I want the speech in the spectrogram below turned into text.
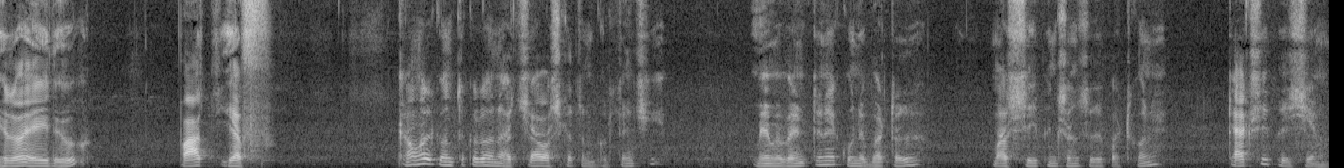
ఇరవై ఐదు. పార్ట్ ఎఫ్. కమల గొంతుకులోని అత్యావశ్యకతను గుర్తించి మేము వెంటనే కొన్ని బట్టలు మా స్లీపింగ్ సెన్సులు పట్టుకొని ట్యాక్సీ పిలిచాము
